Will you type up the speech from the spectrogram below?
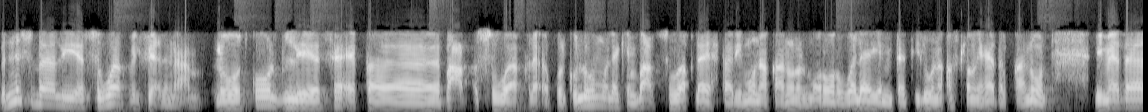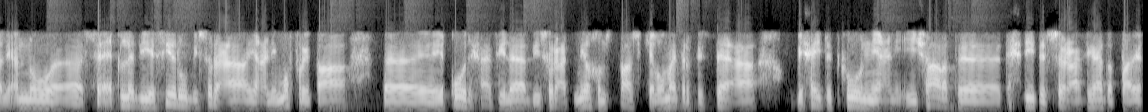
بالنسبة للسواق بالفعل نعم لو تقول باللي السائق آه، بعض السواق لا أقول كلهم ولكن بعض السواق لا يحترمون قانون المرور ولا يمتثلون أصلا لهذا القانون لماذا؟ لأنه السائق الذي يسير بسرعة يعني مفرطة آه، يقود حافلة بسرعة 115 كيلومتر في الساعة بحيث تكون يعني إشارة آه، تحديد السرعة في هذا الطريق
